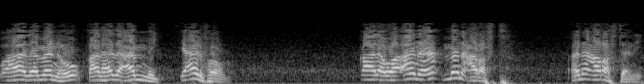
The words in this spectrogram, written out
وهذا من هو؟ قال هذا عمي. يعرفهم. قال وأنا من عرفت؟ أنا عرفتني.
